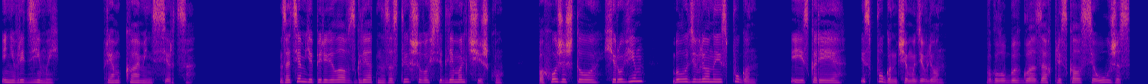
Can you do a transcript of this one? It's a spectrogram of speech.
и невредимый, прям камень с сердца. Затем я перевела взгляд на застывшего в седле мальчишку. Похоже, что Херувим был удивлен и испуган, и, скорее, испуган, чем удивлен. В голубых глазах плескался ужас,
